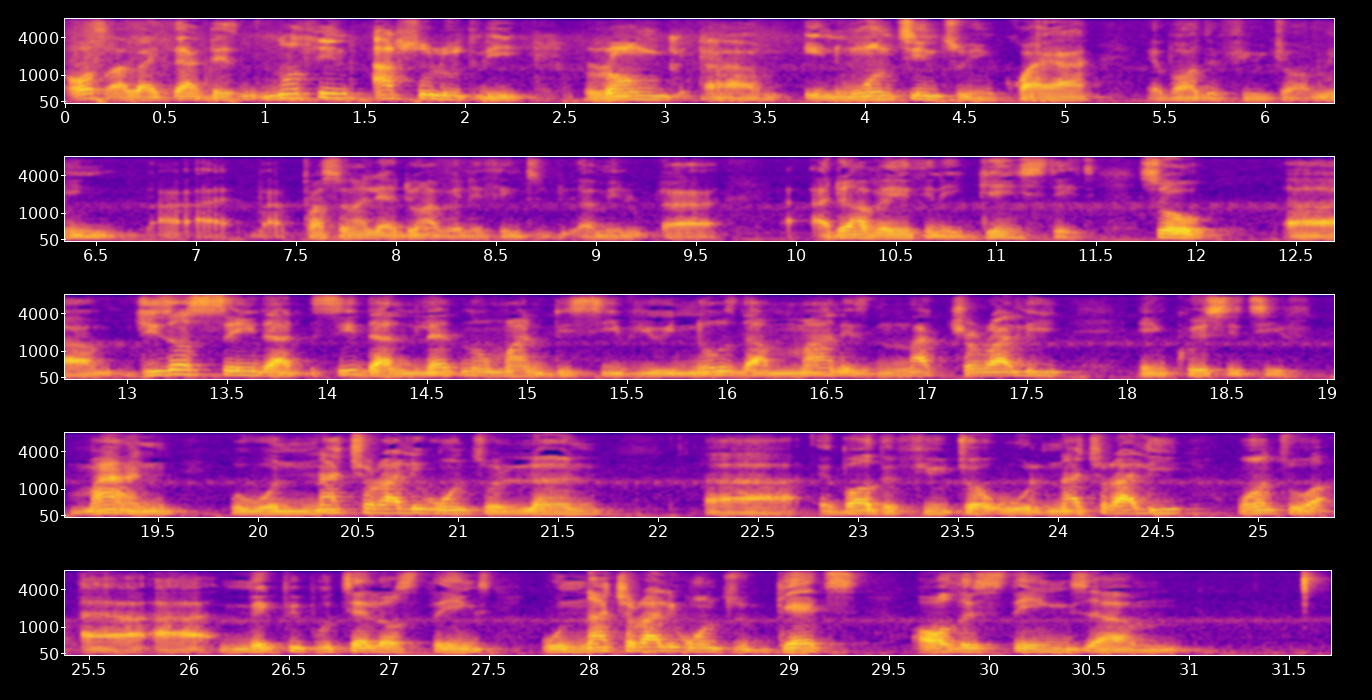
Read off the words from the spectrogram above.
us are like that. There's nothing absolutely wrong um, in wanting to inquire about the future. I mean, I, I, personally, I don't have anything to do. I mean, uh, I don't have anything against it. So, um, Jesus saying that, see that let no man deceive you. He knows that man is naturally inquisitive. Man who will naturally want to learn uh, about the future, will naturally want to uh, uh, make people tell us things, will naturally want to get all these things um,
